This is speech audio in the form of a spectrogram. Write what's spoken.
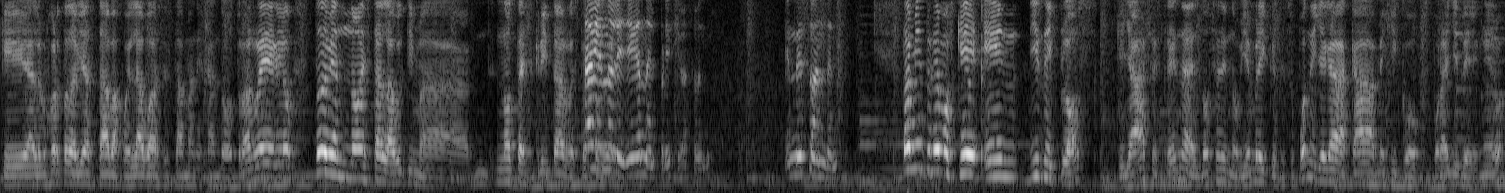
que a lo mejor todavía está bajo el agua, se está manejando otro arreglo. Todavía no está la última nota escrita respecto. Todavía no de- le llegan al precio a Sony. En eso andan. También tenemos que en Disney Plus, que ya se estrena el 12 de noviembre y que se supone llega acá a México pues, por ahí de enero,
